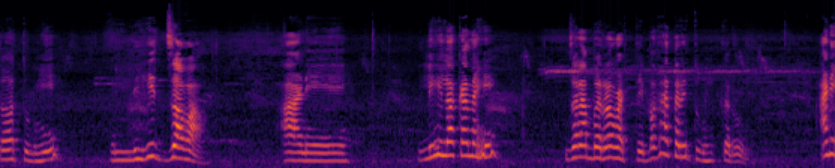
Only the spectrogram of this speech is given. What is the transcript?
तर तुम्ही लिहित जावा. आणि लिहिलं का नाही जरा बरं वाटते बघा तरी तुम्ही करून. आणि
